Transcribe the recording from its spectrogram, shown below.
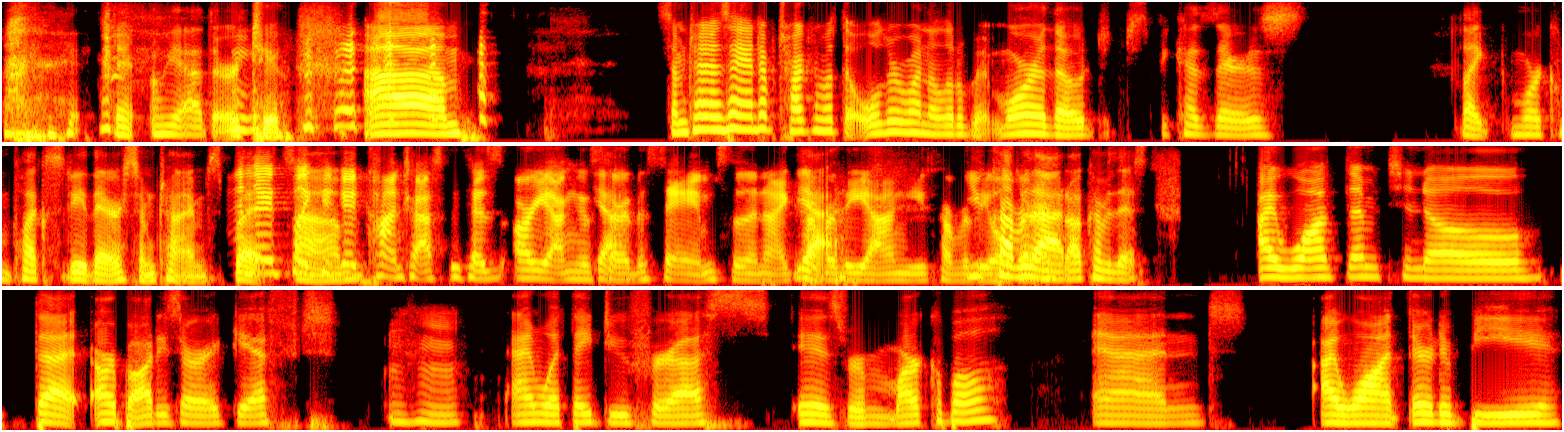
oh yeah, there are two. Um, sometimes I end up talking about the older one a little bit more though, just because there's like more complexity there sometimes. But and it's like um, a good contrast because our youngest yeah. are the same. So then I cover Yeah. the young, you cover the you the cover older. that. I'll cover this. I want them to know that our bodies are a gift hmm and what they do for us is remarkable. And I want there to be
